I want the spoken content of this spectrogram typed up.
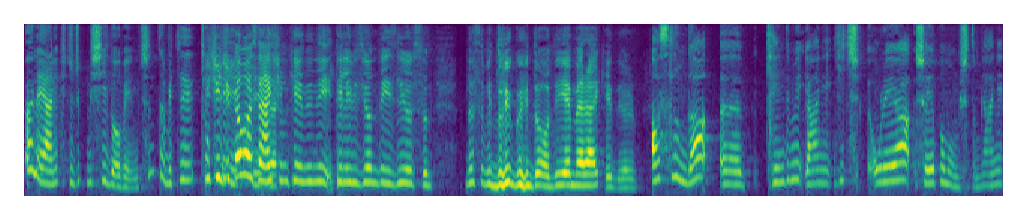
öyle yani küçücük bir şeydi o benim için. Tabii ki çok Küçücük ama sen keyifliydi. şimdi kendini televizyonda izliyorsun. Nasıl bir duyguydu o diye merak ediyorum. Aslında e, kendimi yani hiç oraya şey yapamamıştım. Yani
